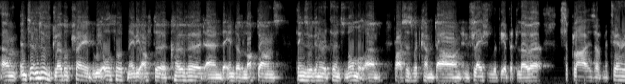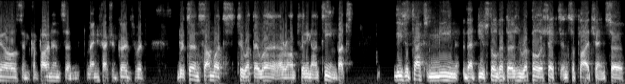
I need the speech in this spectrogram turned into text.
Um, in terms of global trade, we all thought maybe after COVID and the end of lockdowns, things were going to return to normal. Um, prices would come down, inflation would be a bit lower, supplies of materials and components and manufactured goods would return somewhat to what they were around 2019. But these attacks mean that you've still got those ripple effects in supply chains. So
